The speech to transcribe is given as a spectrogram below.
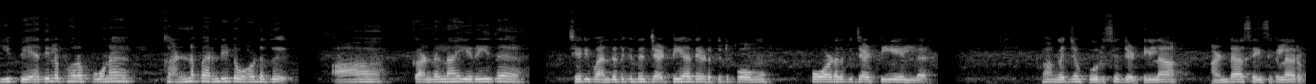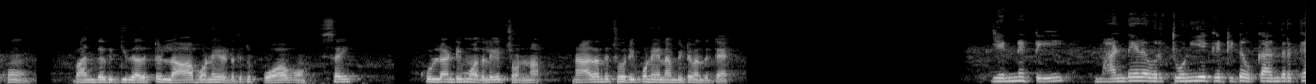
இப்ப எதில போற பூனை? கண்ணை பரண்டிட்டு ஓடுது. ஆ கண்ணெல்லாம் எரியுத. சரி வந்ததுக்கு இந்த ஜட்டியாவது எடுத்துட்டு போவோம். போடுறதுக்கு ஜட்டியே இல்லை. பங்கஜம் புருஷ ஜட்டிலாம் அண்டா சைஸுக்கெல்லாம் இருக்கும். வந்ததுக்கு இதாட்டு லாபம்னு எடுத்துட்டு போவோம். சரி குள்ளாண்டி முதல்லயே சொன்னான். நான் தான் அந்த சொறி பொண்ணையை நம்பிட்டு வந்துட்டேன். என்ன டீ? மண்டையில் ஒரு துணியை கட்டிட்டு உட்காந்துருக்க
